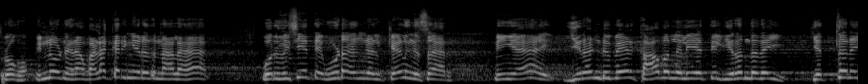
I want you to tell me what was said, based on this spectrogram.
துரோகம். இன்னொன்று நான் வழக்கறிஞர்னால ஒரு விஷயத்தை ஊடகங்கள் கேளுங்க சார். நீங்க இரண்டு பேர் காவல் நிலையத்தில் இறந்ததை எத்தனை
